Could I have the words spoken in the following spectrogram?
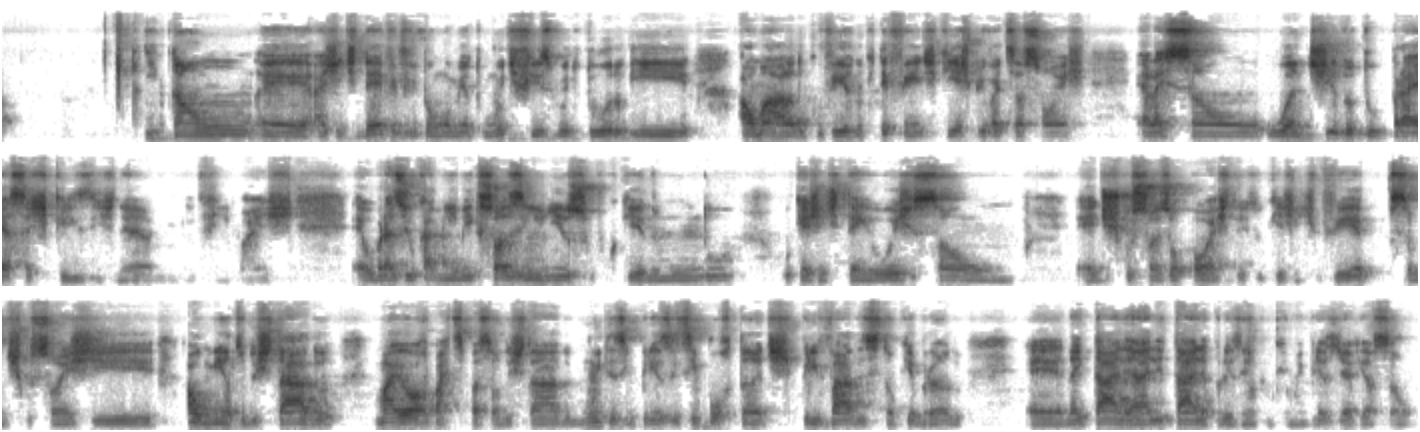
Então, é, a gente deve viver um momento muito difícil, muito duro, e há uma ala do governo que defende que as privatizações elas são o antídoto para essas crises, né? Enfim, mas é, o Brasil caminha meio que sozinho nisso, porque no mundo o que a gente tem hoje são é, discussões opostas. O que a gente vê são discussões de aumento do Estado, maior participação do Estado, muitas empresas importantes privadas estão quebrando. É, na Itália, a Alitalia, por exemplo, que é uma empresa de aviação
